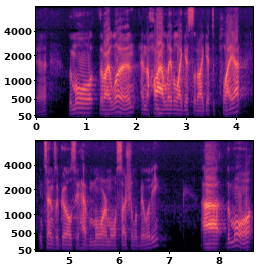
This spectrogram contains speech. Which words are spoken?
Yeah? The more that I learn and the higher level I guess that I get to play at in terms of girls who have more and more social ability, uh, the more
